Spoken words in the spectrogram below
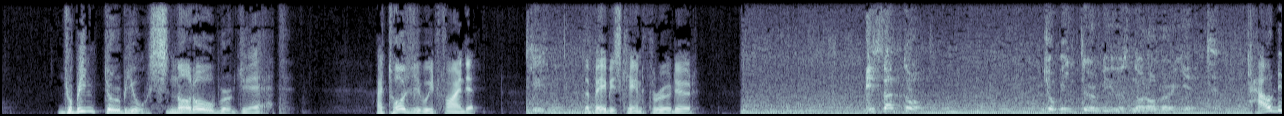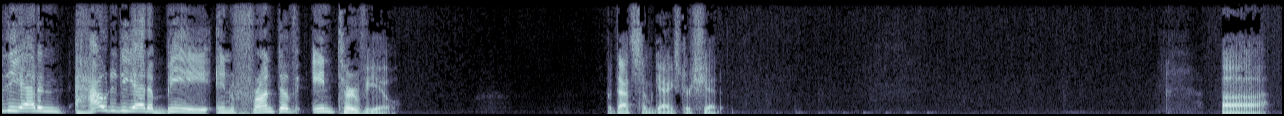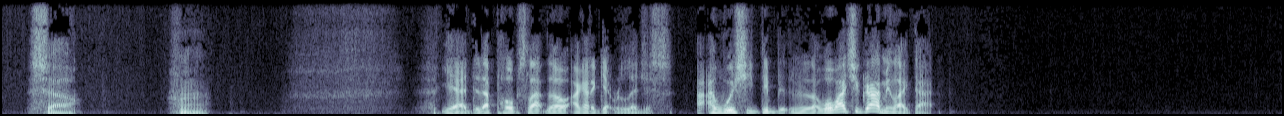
job is not over yet. I told you we'd find it. The babies came through, dude. Hey, Santo, job interview is not over yet. How did he add an, how did he add a B in front of interview? But that's some gangster shit. Uh so Yeah, did that Pope slap though? I gotta get religious. I, wish he did well why'd you grab me like that?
